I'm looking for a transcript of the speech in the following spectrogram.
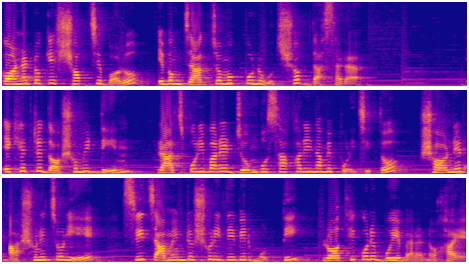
কর্ণাটকের সবচেয়ে বড় এবং জাঁকজমকপূর্ণ উৎসব দাসারা। এক্ষেত্রে দশমীর দিন রাজপরিবারের জম্বু সাফারি নামে পরিচিত স্বর্ণের আসনে চড়িয়ে শ্রী চামেন্ডেশ্বরী দেবীর মূর্তি রথে করে বয়ে বেড়ানো হয়।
